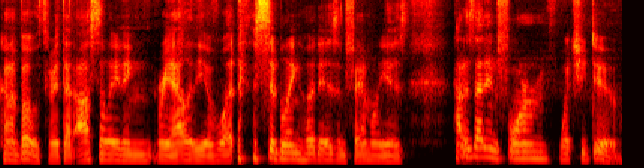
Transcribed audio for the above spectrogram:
kind of both, right? That oscillating reality of what siblinghood is and family is. How does that inform what you do?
